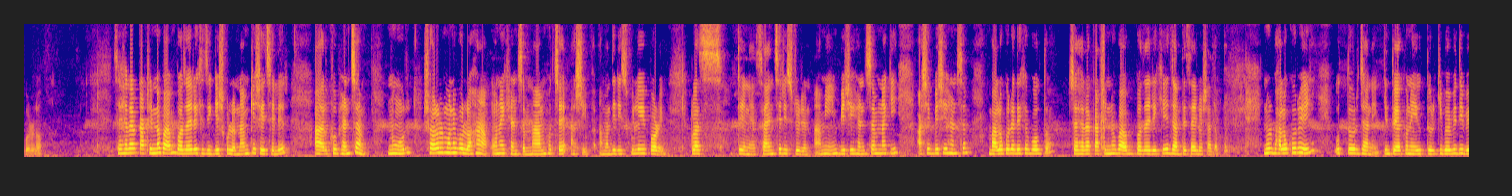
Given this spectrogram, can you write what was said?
করল। চেহারার কাঠিন্য ভাব বজায় রেখে জিজ্ঞেস করল, নাম কি সেই ছেলের? আর খুব হ্যান্ডসাম নূর সরল মনে বলল হ্যাঁ অনেক হ্যান্ডসাম নাম হচ্ছে আসিফ, আমাদের স্কুলেই পড়ে, ক্লাস টেনে সায়েন্সের স্টুডেন্ট আমি বেশি হ্যান্ডসাম নাকি? আসিফ বেশি হ্যান্ডসাম ভালো করে দেখে বলতো। চেহারা কাঠিন্য ভাব বজায় রেখে জানতে চাইল সাদাব নূর ভালো করেই উত্তর জানে, কিন্তু এখন এই উত্তর কীভাবে দিবে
